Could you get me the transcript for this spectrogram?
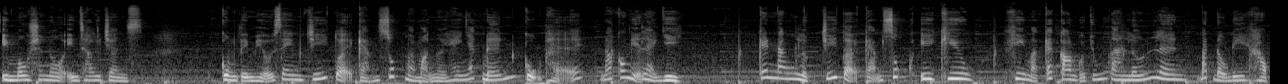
Emotional Intelligence. Cùng tìm hiểu xem trí tuệ cảm xúc mà mọi người hay nhắc đến cụ thể nó có nghĩa là gì. Cái năng lực trí tuệ cảm xúc EQ khi mà các con của chúng ta lớn lên, bắt đầu đi học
